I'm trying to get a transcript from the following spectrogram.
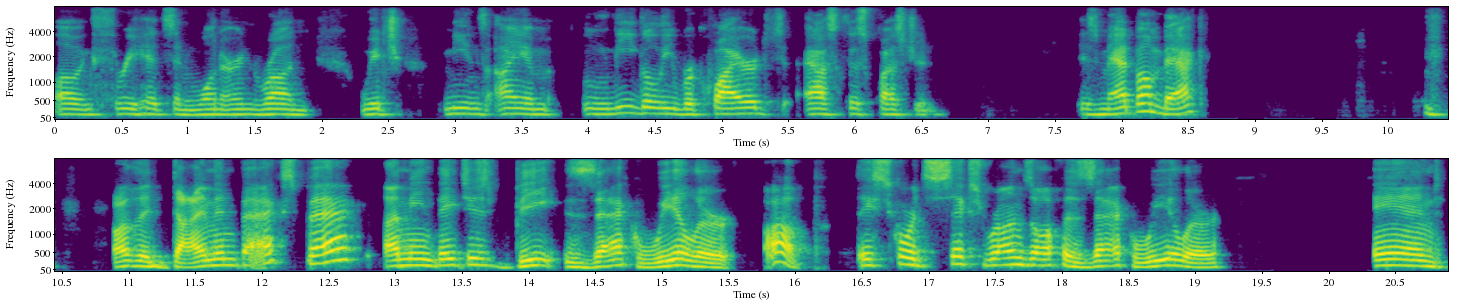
allowing three hits and one earned run, which means I am legally required to ask this question. Is Mad Bum back? Are the Diamondbacks back? I mean, they just beat Zack Wheeler up. They scored six runs off of Zack Wheeler, and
